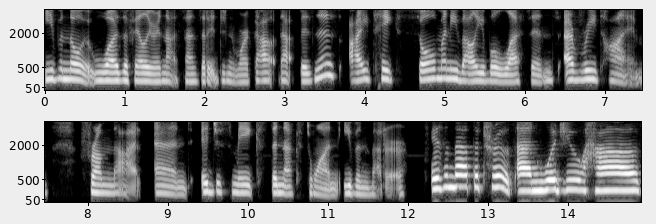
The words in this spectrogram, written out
even though it was a failure in that sense that it didn't work out, that business, I take so many valuable lessons every time from that. And it just makes the next one even better. Isn't that the truth? And would you have,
